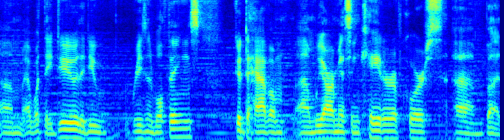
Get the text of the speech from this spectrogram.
um, at what they do. They do reasonable things. Good to have them. We are missing Cater, of course, but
